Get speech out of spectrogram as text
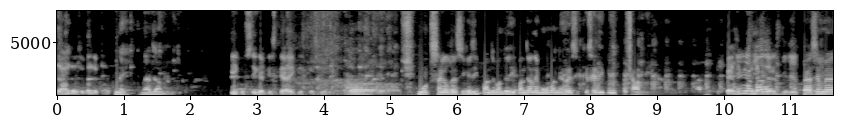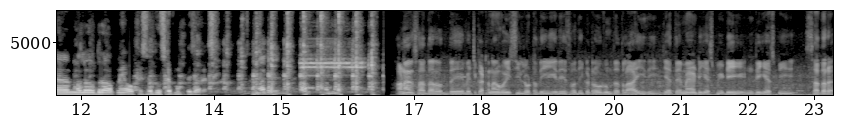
ਜਾਣਦੇ ਹੋ ਤੁਸੀਂ ਬੰਦੇ ਕੋਲ ਨਹੀਂ ਮੈਂ ਜਾਣਦਾ ਨਹੀਂ। ਕੀ ਕੁਛ ਸੀਗਾ ਕਿਸ ਤੇ ਆਏ ਕਿਸ ਤੇ ਸੀ? ਅਹ ਮੋਟਰਸਾਈਕਲ ਤੇ ਸੀਗੇ ਜੀ ਪੰਜ ਬੰਦੇ ਸੀ ਪੰਜਾਂ ਦੇ ਮੂੰਹ ਬੰਨੇ ਹੋਏ ਸੀ ਕਿਸੇ ਦੀ ਕੋਈ ਪਛਾਣ ਨਹੀਂ ਹੈ। ਪੈਸੇ ਕਿੱਥੇ ਲੱਗ ਜਾਏ ਪੈਸੇ ਮੈਂ ਮਤਲਬ ਉਧਰ ਆਪਣੇ ਆਫਿਸ ਦੇ ਦੂਸਰੇ ਪੰਪ ਤੇ ਜਾ ਰਿਹਾ ਸੀ। ਥਾਣਾ ਸਦਰ ਦੇ ਵਿੱਚ ਘਟਨਾ ਹੋਈ ਸੀ ਲੁੱਟ ਦੀ। ਇਹਦੇ ਸੰਬੰਧੀ ਕੰਟਰੋਲ ਰੂਮ ਤੋਂ ਇਤਲਾਹ ਆਈ ਸੀ। ਜੇ ਤੇ ਮੈਂ ਡੀਐਸਪੀ ਡੀ ਡੀਐਸਪੀ ਸਦਰ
